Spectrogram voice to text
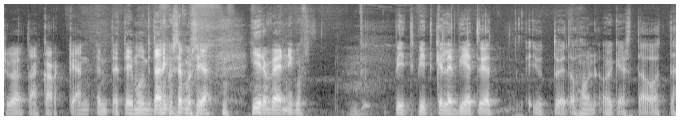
syö jotain karkkeja. Että ei mulla mitään niin semmoisia hirveän niin kuin pit, pitkälle vietyjä juttuja tuohon oikeastaan ole, että,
